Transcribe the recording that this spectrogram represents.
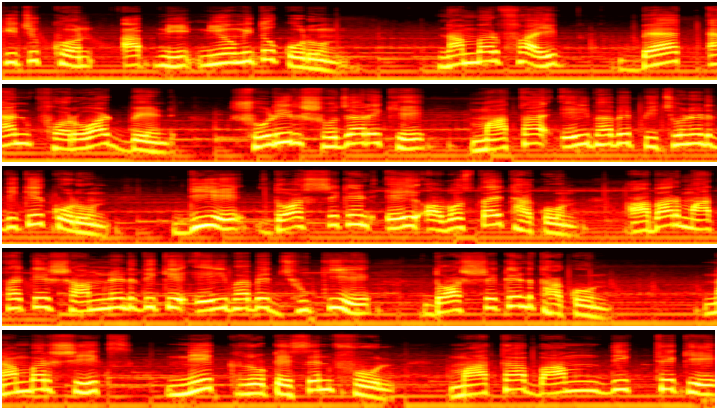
কিছুক্ষণ আপনি নিয়মিত করুন। Number five, back and forward bend. শরীর সোজা রেখে মাথা এইভাবে পিছনের দিকে করুন। দিয়ে দশ সেকেন্ড এই অবস্থায় থাকুন। আবার মাথাকে সামনের দিকে এইভাবে ঝুঁকিয়ে দশ সেকেন্ড থাকুন। Number six, neck rotation full. মাথা বাম দিক থেকে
